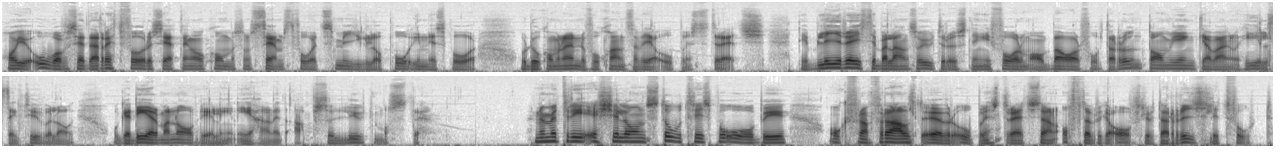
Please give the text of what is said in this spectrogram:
Har ju oavsett rätt förutsättningar och kommer som sämst få ett smyglopp på innespår. Och då kommer han ändå få chansen via open stretch. Det blir racerbalans och utrustning i form av barfota runt om, jänkarvagn och helstängt huvudlag. Och garderar man avdelningen är han ett absolut måste. Nummer tre, Echelon stortrivs på Åby och framförallt över open stretch där han ofta brukar avsluta rysligt fort.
